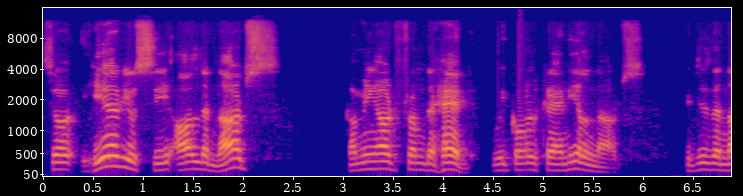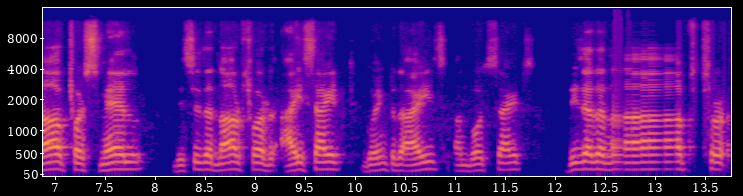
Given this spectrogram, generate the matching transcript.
So here you see all the nerves coming out from the head. We call cranial nerves. It is the nerve for smell. This is the nerve for eyesight, going to the eyes on both sides. These are the nerves for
